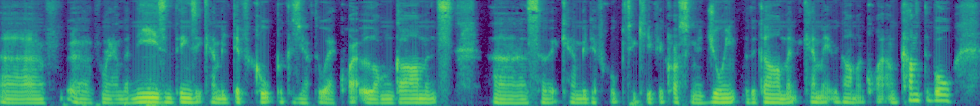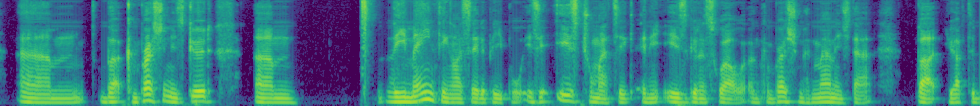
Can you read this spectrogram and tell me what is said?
uh, uh, around the knees and things. It can be difficult because you have to wear quite long garments. Uh, so it can be difficult, particularly if you're crossing a joint with a garment. It can make the garment quite uncomfortable. Um, but compression is good. Um, the main thing I say to people is it is traumatic and it is going to swell and compression can manage that but you have to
